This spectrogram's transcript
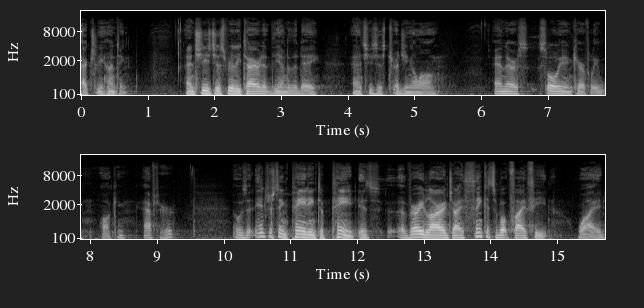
actually hunting. And she's just really tired at the end of the day, and she's just trudging along. And they're slowly and carefully walking after her. It was an interesting painting to paint. It's a very large, I think it's about five feet wide.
